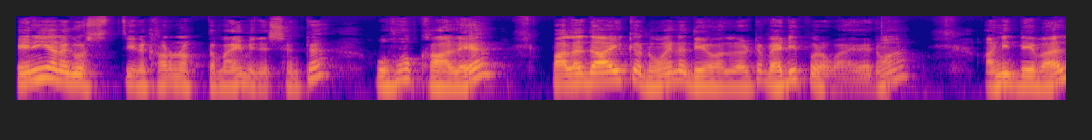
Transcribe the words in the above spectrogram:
එනි යන ගොස් තින කරුණක් තමයි මිනිස්සන්ට බොහෝ කාලය පලදායික නොවන දේවල්වලට වැඩිපුරවාය වෙනවා. අනි දෙවල්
